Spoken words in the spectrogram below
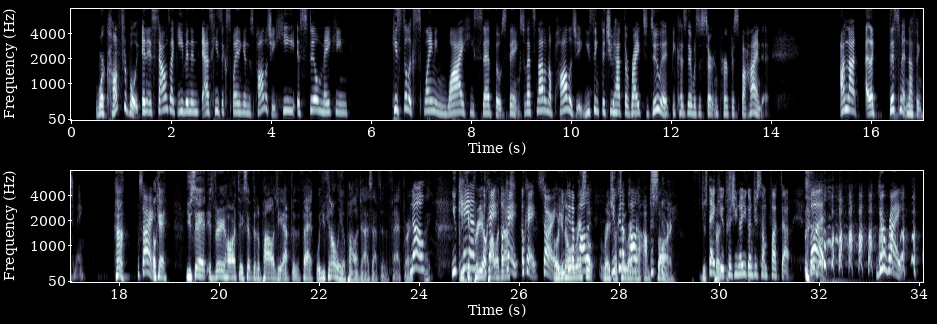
were comfortable. And it sounds like even in, as he's explaining in this apology, he is still making he's still explaining why he said those things. So that's not an apology. You think that you had the right to do it because there was a certain purpose behind it. I'm not like this meant nothing to me. Huh. I'm sorry. Okay. You said it's very hard to accept an apology after the fact. Well, you can only apologize after the fact, right? No, Like, you you can. can okay, pre-apologize? okay, okay. Sorry. oh, you, know can what, Rachel? apolo- Rachel, you I'll can tell you right now, I'm sorry. Just Thank per- you, because you know you're gonna do something fucked up. But you're right.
